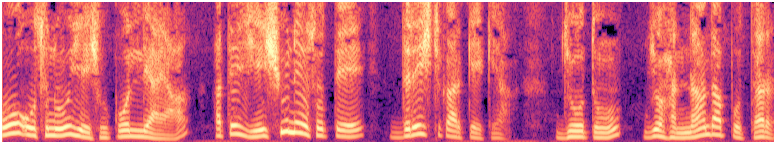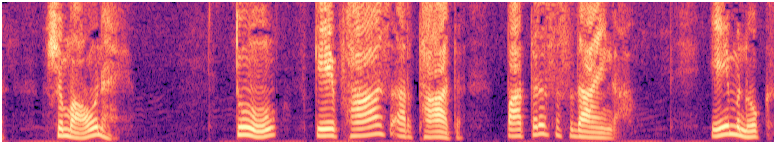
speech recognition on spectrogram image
ਉਹ ਉਸ ਨੂੰ ਯੀਸ਼ੂ ਕੋਲ ਲਿਆਇਆ ਅਤੇ ਯੀਸ਼ੂ ਨੇ ਉਸ ਉੱਤੇ ਦ੍ਰਿਸ਼ਟ ਕਰਕੇ ਕਿਹਾ, ਜੋ ਤੂੰ ਯੋਹੰਨਾ ਦਾ ਪੁੱਤਰ ਸ਼ਮਾਉਨ ਹੈ ਤੂੰ ਕੇਫਾਸ ਅਰਥਾਤ ਪਾਤਰਸ ਸਦਾਏਗਾ ਇਹ ਮਨੁੱਖ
